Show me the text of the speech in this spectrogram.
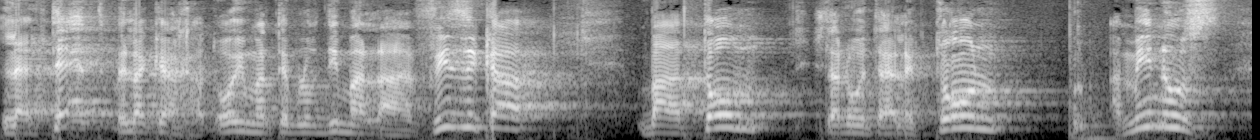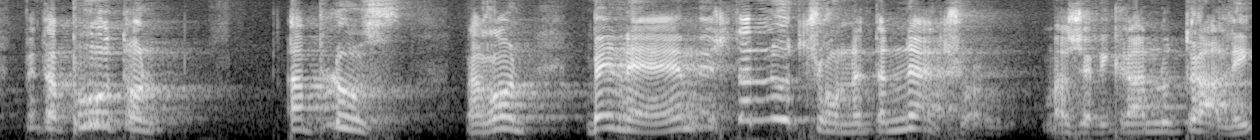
לתת ולקחת. או אם אתם לומדים על הפיזיקה, באטום יש לנו את האלקטרון, המינוס, ואת הפרוטון, הפלוס, נכון? ביניהם יש את הנוטרון, את הנטרל, מה שנקרא נוטרלי,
